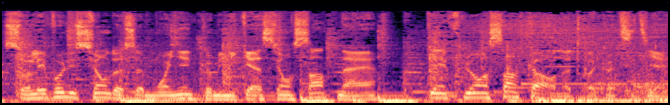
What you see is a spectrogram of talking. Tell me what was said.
sur l'évolution de ce moyen de communication centenaire qui influence encore notre quotidien.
